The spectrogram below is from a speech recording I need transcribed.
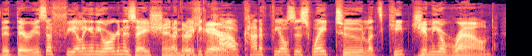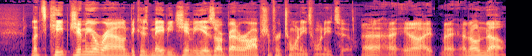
that there is a feeling in the organization, That and maybe scared. Kyle kind of feels this way too. Let's keep Jimmy around. Let's keep Jimmy around because maybe Jimmy is our better option for 2022. Uh, I, you know, I, I, I don't know.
